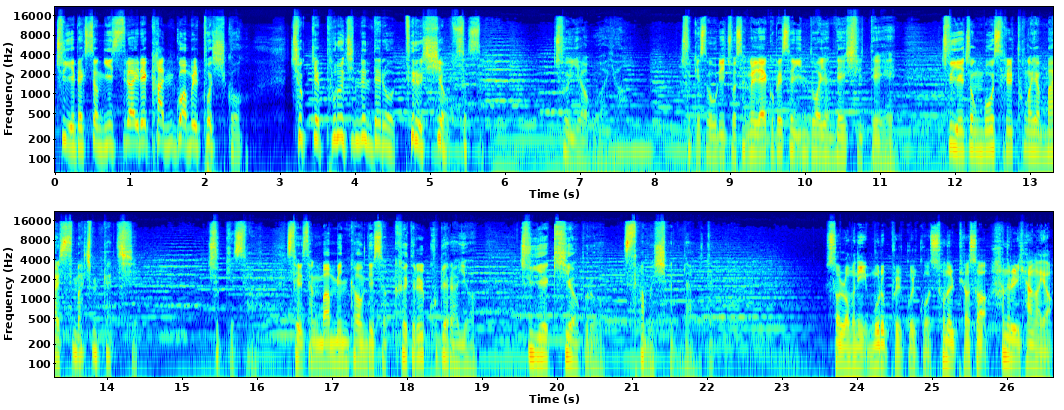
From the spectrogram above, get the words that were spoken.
주의 백성 이스라엘의 간구함을 보시고 주께 부르짖는 대로 들으시옵소서. 주 여호와여 주께서 우리 조상을 애굽에서 인도하여 내실 때에 주의 종 모세를 통하여 말씀하신 같이 주께서 세상 만민 가운데서 그들을 구별하여 주의 기업으로 삼으셨나이다. 솔로몬이 무릎을 꿇고 손을 펴서 하늘을 향하여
